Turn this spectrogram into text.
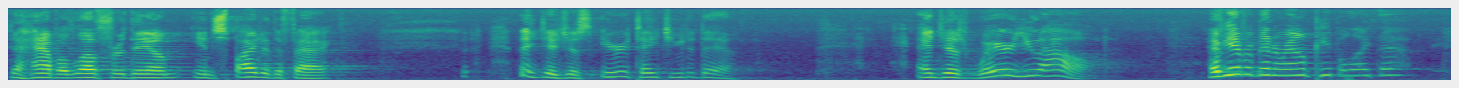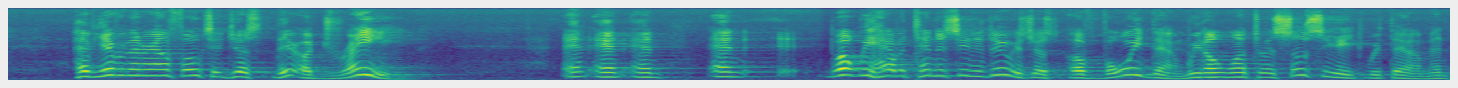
to have a love for them in spite of the fact they just irritate you to death and just wear you out. Have you ever been around people like that? Have you ever been around folks that just, they're a drain? And, and, and, and what we have a tendency to do is just avoid them. We don't want to associate with them. And,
